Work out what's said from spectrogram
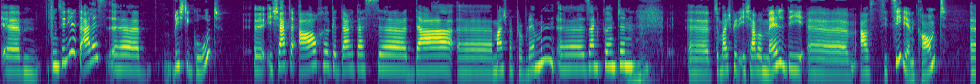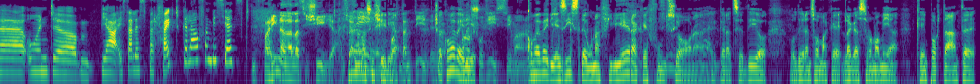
Ähm, funktioniert alles äh, richtig gut. Äh, Ich hatte auch gedacht, dass äh, da äh, manchmal Probleme äh, sein könnten. Äh, zum Beispiel, ich habe Mel, die aus Sizilien kommt. Äh, und ähm, ja, ist alles perfekt gelaufen bis jetzt. Farina dalla Sicilia. Cioè, dalla è Sicilia. Cioè, come vedi- conosciutissima, no? Come vedi esiste una filiera che funziona e grazie a Dio vuol dire insomma che la gastronomia che è importante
